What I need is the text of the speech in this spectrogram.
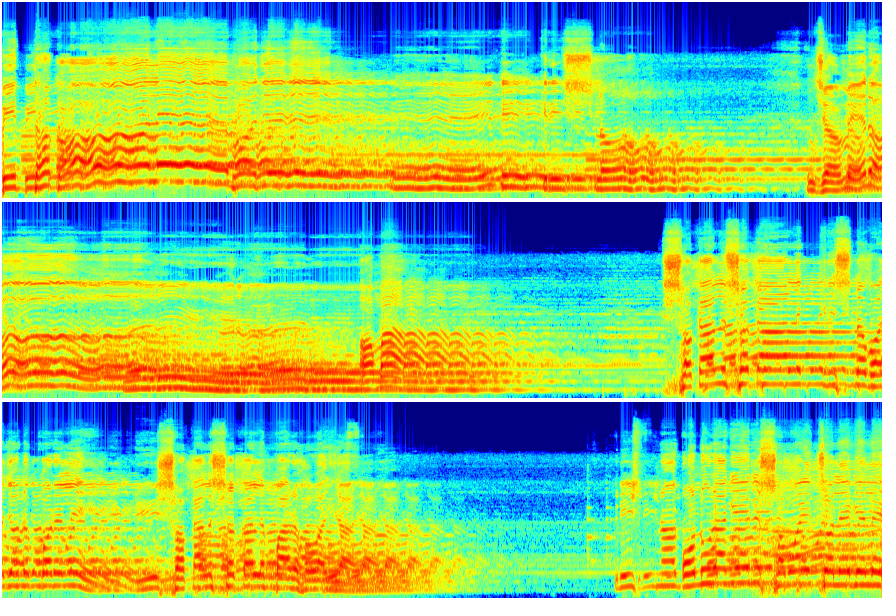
বৃদ্ধ কালে ভজে কৃষ্ণ জমের অমা। সকাল সকাল কৃষ্ণ ভজন করলে সকাল সকাল পার হওয়া যায়। কৃষ্ণ অনুরাগের সময় চলে গেলে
